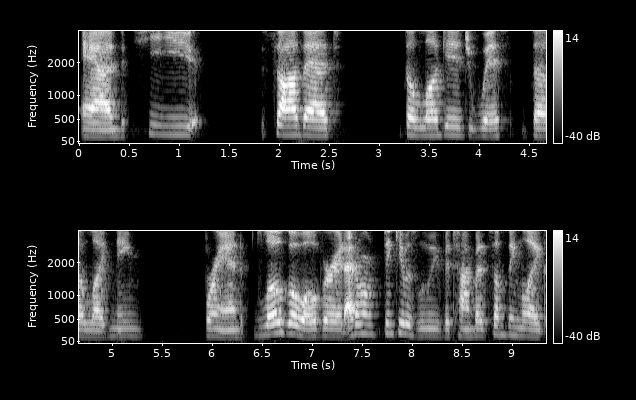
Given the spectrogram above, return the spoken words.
and he saw that the luggage with the like name brand logo over it. I don't think it was Louis Vuitton, but it's something like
